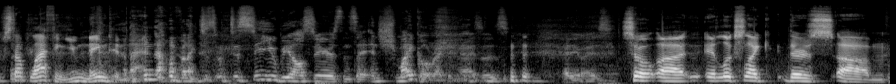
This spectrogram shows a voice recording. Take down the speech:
Stop laughing! You named him I that. know, but I just want to see you be all serious and say, and Schmeichel recognizes. Anyways, So uh, it looks like there's um,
